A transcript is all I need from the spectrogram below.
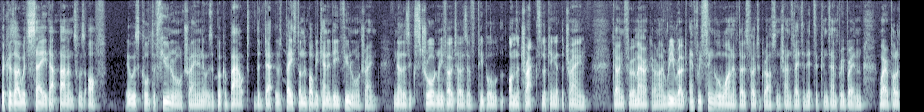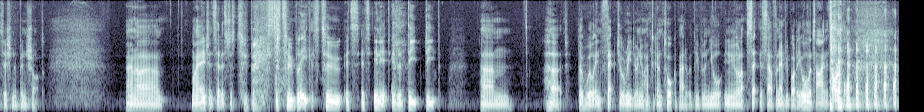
because I would say that balance was off. It was called The Funeral Train, and it was a book about the death. It was based on the Bobby Kennedy funeral train. You know, there's extraordinary photos of people on the tracks looking at the train going through America, and I rewrote every single one of those photographs and translated it to contemporary Britain, where a politician had been shot. And uh, my agent said it's just too. It's just too bleak. It's too. It's it's in it is a deep, deep um, hurt that will infect your reader, and you'll have to go and talk about it with people, and you'll you know, you'll upset yourself and everybody all the time. It's horrible.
